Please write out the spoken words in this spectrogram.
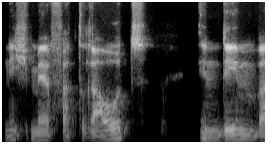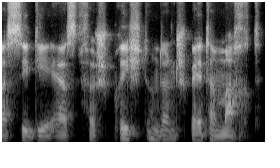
nicht mehr vertraut, in dem, was sie dir erst verspricht und dann später macht.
